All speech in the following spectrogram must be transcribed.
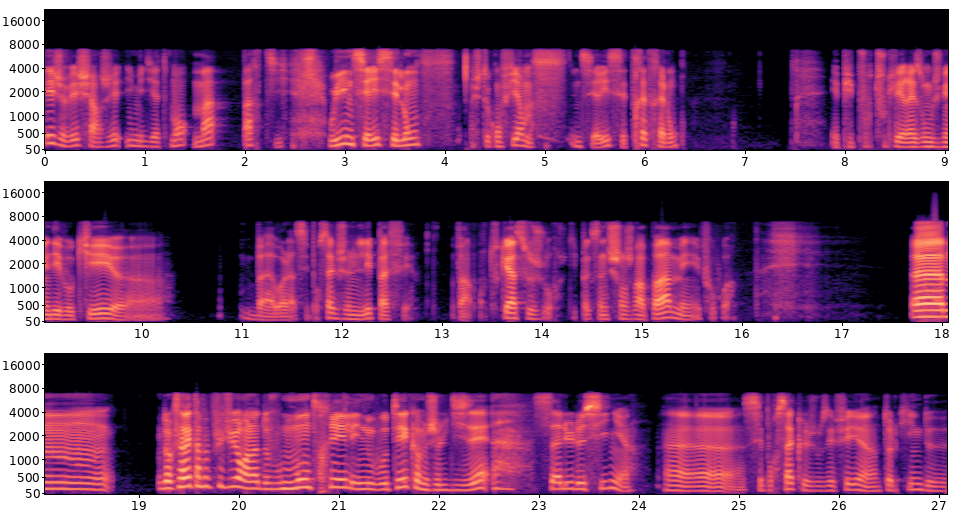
et je vais charger immédiatement ma partie. Oui, une série c'est long, je te confirme. Une série c'est très très long. Et puis pour toutes les raisons que je viens d'évoquer, euh, bah voilà, c'est pour ça que je ne l'ai pas fait. Enfin, en tout cas à ce jour. Je dis pas que ça ne changera pas, mais il faut voir. Euh, donc ça va être un peu plus dur hein, de vous montrer les nouveautés, comme je le disais. Salut le signe. Euh, c'est pour ça que je vous ai fait un talking de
